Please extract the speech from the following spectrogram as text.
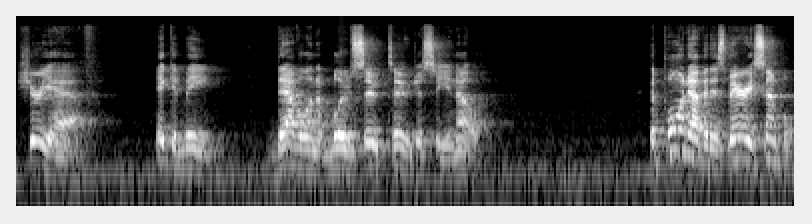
Sure, you have. It could be devil in a blue suit too, just so you know. The point of it is very simple.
